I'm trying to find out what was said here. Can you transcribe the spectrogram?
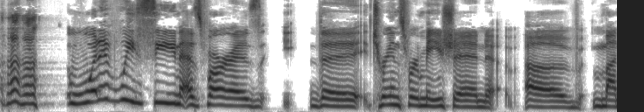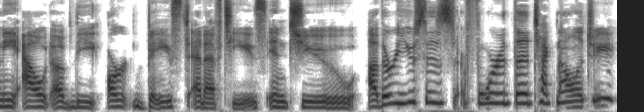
what have we seen as far as the transformation of money out of the art based NFTs into other uses for the technology?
